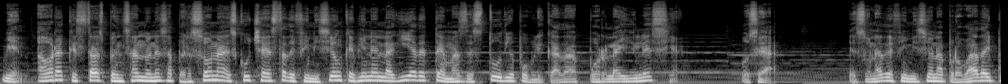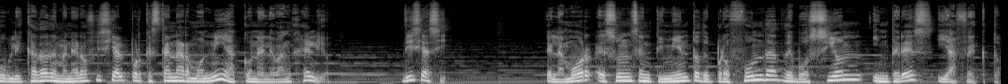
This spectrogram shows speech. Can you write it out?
Bien, ahora que estás pensando en esa persona, escucha esta definición que viene en la guía de temas de estudio publicada por la Iglesia. O sea, es una definición aprobada y publicada de manera oficial porque está en armonía con el Evangelio. Dice así, el amor es un sentimiento de profunda devoción, interés y afecto.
